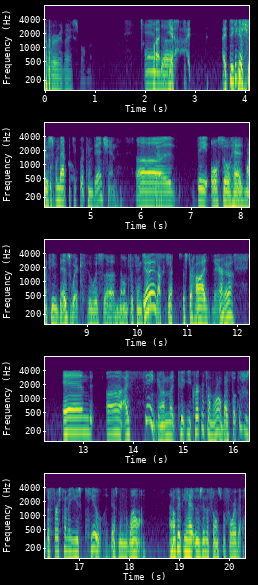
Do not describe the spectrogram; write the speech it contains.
a very nice woman. And but uh, yeah, I, I think speaking you of should. people from that particular convention, uh, they also had Martine Beswick, who was uh, known for things Yes. like Dr. Jekyll, Sister Hyde, there. Yeah. And uh, I think, and I'm not, you correct me if I'm wrong, but I thought this was the first time they used Q, Desmond Llewellyn. I don't think he had was in the films before this.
